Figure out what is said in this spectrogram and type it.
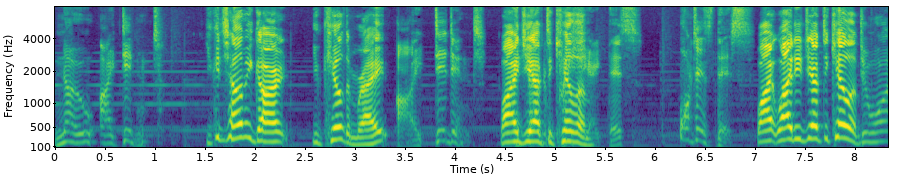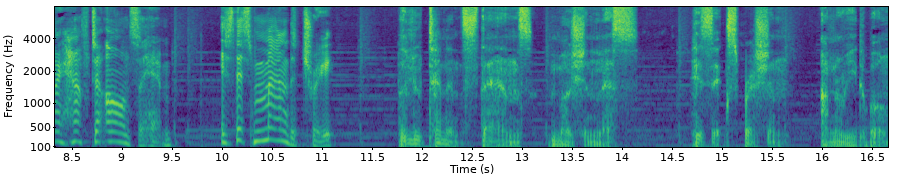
No, I didn't. You can tell me, Garte. You killed him, right? I didn't. Why'd you have to kill him? This. What is this? Why? Why did you have to kill him? Do I have to answer him? Is this mandatory? The lieutenant stands motionless, his expression unreadable.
